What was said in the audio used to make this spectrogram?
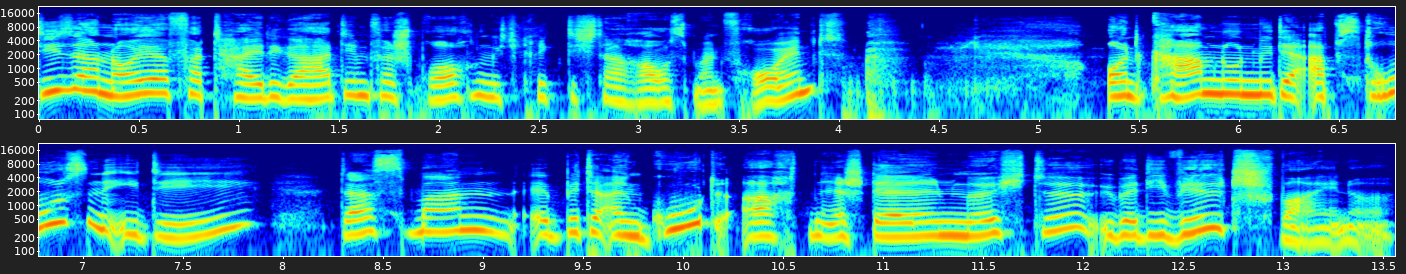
Dieser neue Verteidiger hat ihm versprochen, ich krieg dich da raus, mein Freund. Und kam nun mit der abstrusen Idee, dass man äh, bitte ein Gutachten erstellen möchte über die Wildschweine.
